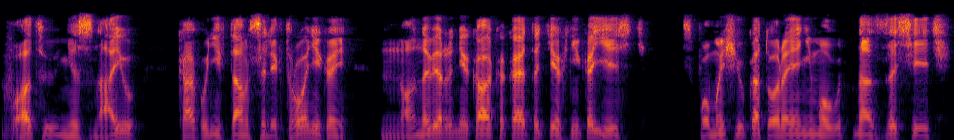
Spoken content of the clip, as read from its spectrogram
«Вот, не знаю, как у них там с электроникой, но наверняка какая-то техника есть, с помощью которой они могут нас засечь»,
